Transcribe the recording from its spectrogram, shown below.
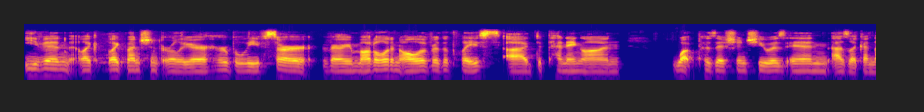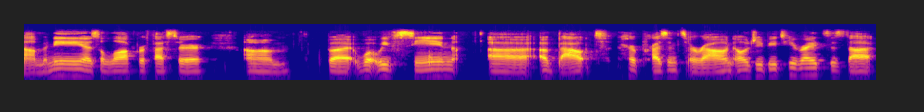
even like like mentioned earlier, her beliefs are very muddled and all over the place, uh, depending on what position she was in as like a nominee, as a law professor. Um, but what we've seen uh, about her presence around LGBT rights is that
